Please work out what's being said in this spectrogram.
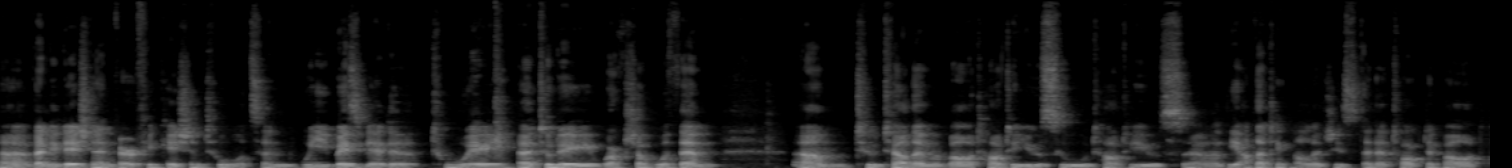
uh, validation and verification tools. And we basically had a two-way, uh, two-day workshop with them um, to tell them about how to use Soot, how to use uh, the other technologies that I talked about,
